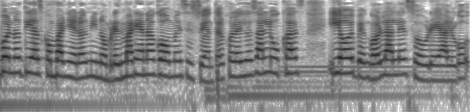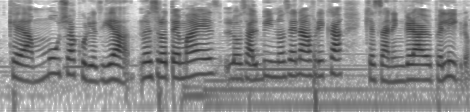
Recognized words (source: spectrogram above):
Buenos días compañeros, mi nombre es Mariana Gómez, estudiante del Colegio San Lucas y hoy vengo a hablarles sobre algo que da mucha curiosidad. Nuestro tema es los albinos en África que están en grave peligro.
